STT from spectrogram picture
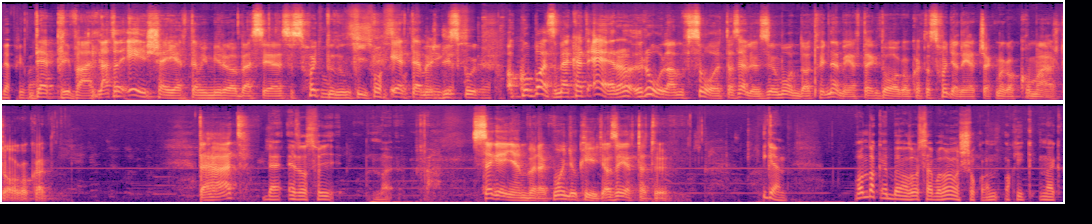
Deprivált. Deprivált. Látod, én se értem, hogy miről beszélsz. Ez hogy tudunk így értelmes egyszer. Akkor bazd meg, hát erről rólam szólt az előző mondat, hogy nem értek dolgokat. Az hogyan értsek meg akkor más dolgokat? Tehát De ez az, hogy... Szegény emberek, mondjuk így, az értető. igen, vannak ebben az országban nagyon sokan, akiknek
